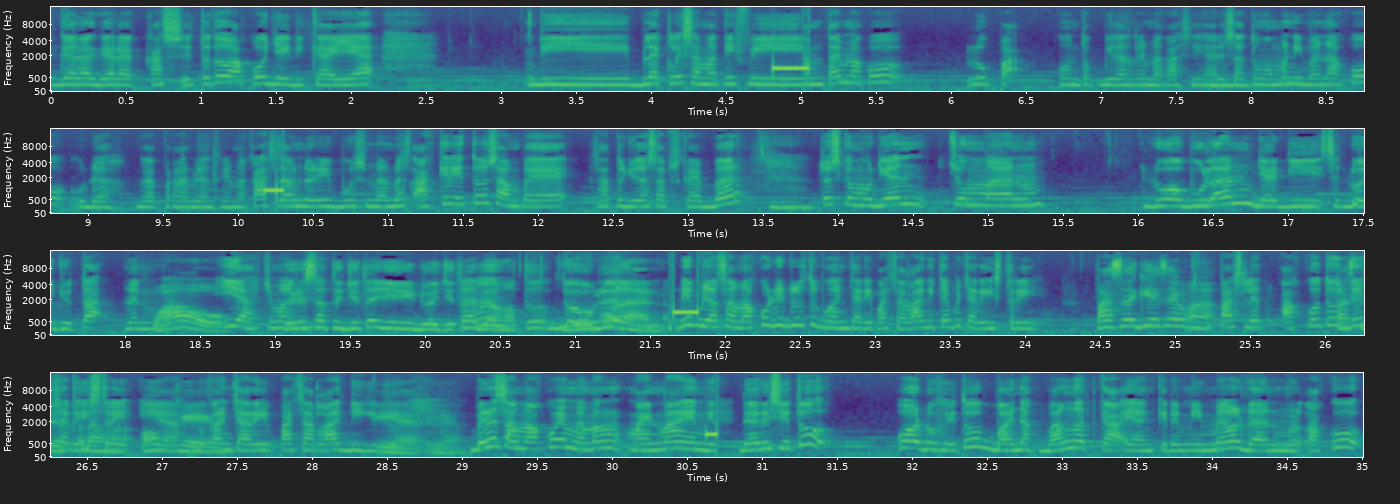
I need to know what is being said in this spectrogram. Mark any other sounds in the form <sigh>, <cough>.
gara-gara kasus itu tuh aku jadi kayak di blacklist sama TV. Sometimes aku lupa untuk bilang terima kasih. Ada satu momen di mana aku udah nggak pernah bilang terima kasih. Tahun 2019 akhir itu sampai satu juta subscriber. Terus kemudian cuman dua bulan jadi 2 juta dan Wow. iya cuman dari satu juta jadi dua juta dalam waktu dua bulan. Dia bilang sama aku dia dulu tuh bukan cari pacar lagi tapi cari istri. Pas lagi SMA. Pas lihat aku tuh Pas dia cari pertama, istri, iya, oke. bukan cari pacar lagi gitu. Iya, iya. Beda sama aku yang memang main-main gitu. Dari situ waduh itu banyak banget Kak yang kirim email dan menurut aku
